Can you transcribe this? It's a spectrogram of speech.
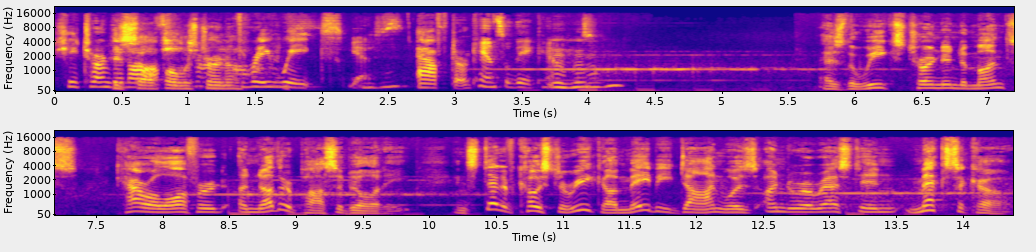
She turned His it cell off. phone was turned off? Three weeks Yes. Mm-hmm. after. Cancel the account. Mm-hmm. Mm-hmm. As the weeks turned into months, Carole offered another possibility. Instead of Costa Rica, maybe Don was under arrest in Mexico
